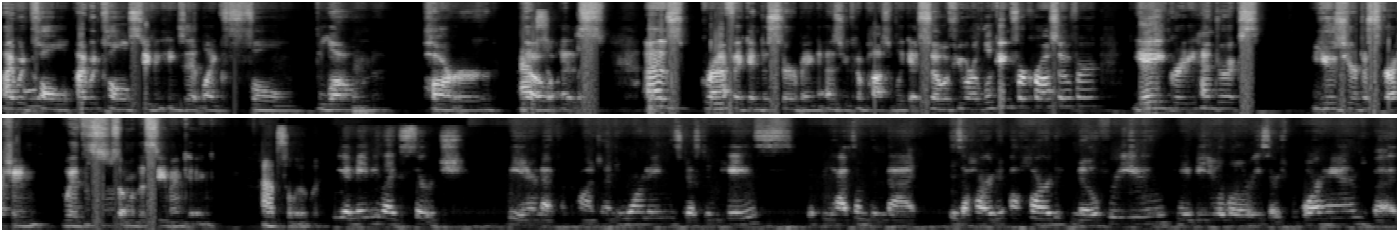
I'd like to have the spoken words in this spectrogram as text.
I would call I would call Stephen King's It like full blown horror, though as as graphic and disturbing as you can possibly get. So if you are looking for crossover, yay, Grady Hendrix, use your discretion with mm-hmm. some of the Stephen King. Absolutely. Yeah, maybe like search the internet for content warnings just in case if you have something that is a hard a hard no for you. Maybe do a little research beforehand, but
